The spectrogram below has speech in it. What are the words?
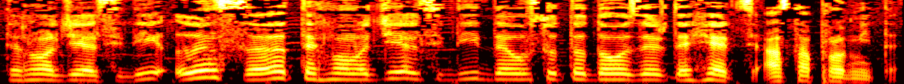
tehnologie LCD, însă tehnologie LCD de 120 de Hz. Asta promite.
